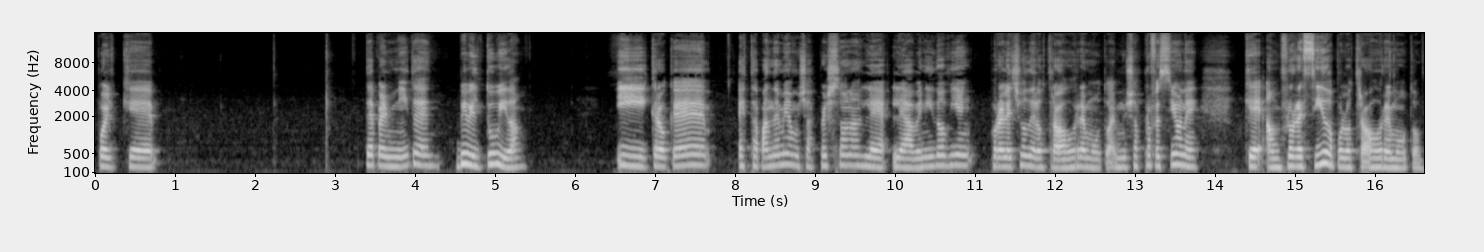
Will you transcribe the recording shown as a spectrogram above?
Porque te permite vivir tu vida. Y creo que esta pandemia a muchas personas le, ha venido bien por el hecho de los trabajos remotos. Hay muchas profesiones que han florecido por los trabajos remotos.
